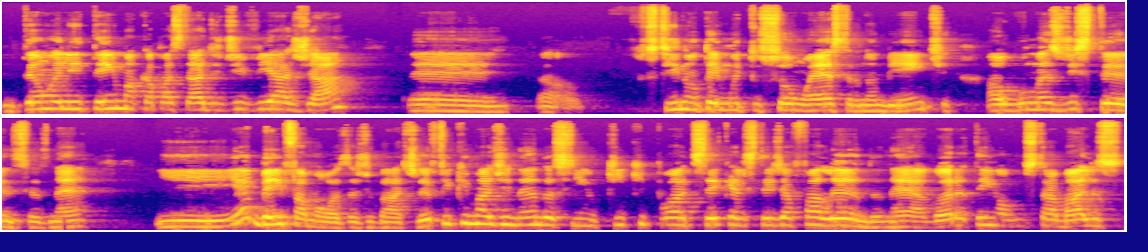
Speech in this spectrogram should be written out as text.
Então ele tem uma capacidade de viajar, é, se não tem muito som extra no ambiente, algumas distâncias, né? E é bem famosa a Jubarte. Eu fico imaginando assim o que, que pode ser que ela esteja falando, né? Agora tem alguns trabalhos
